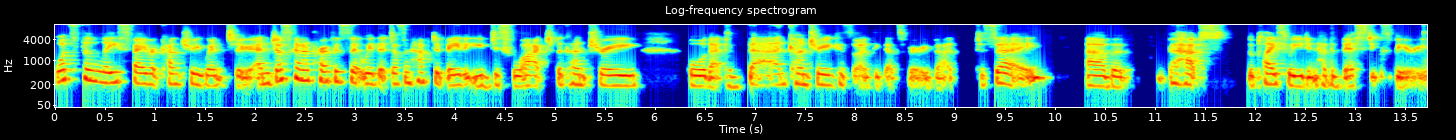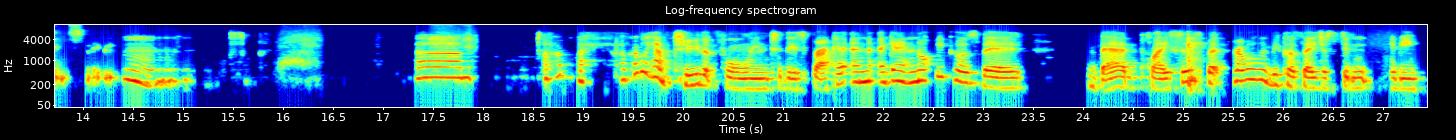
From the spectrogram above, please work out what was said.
what's the least favorite country you went to? And just going to preface it with it doesn't have to be that you disliked the country or that's a bad country because I think that's very bad to say. Uh, but perhaps the place where you didn't have the best experience, maybe. Hmm. Um, I probably have two that fall into this bracket. And again, not because they're bad places, but probably because they just didn't maybe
